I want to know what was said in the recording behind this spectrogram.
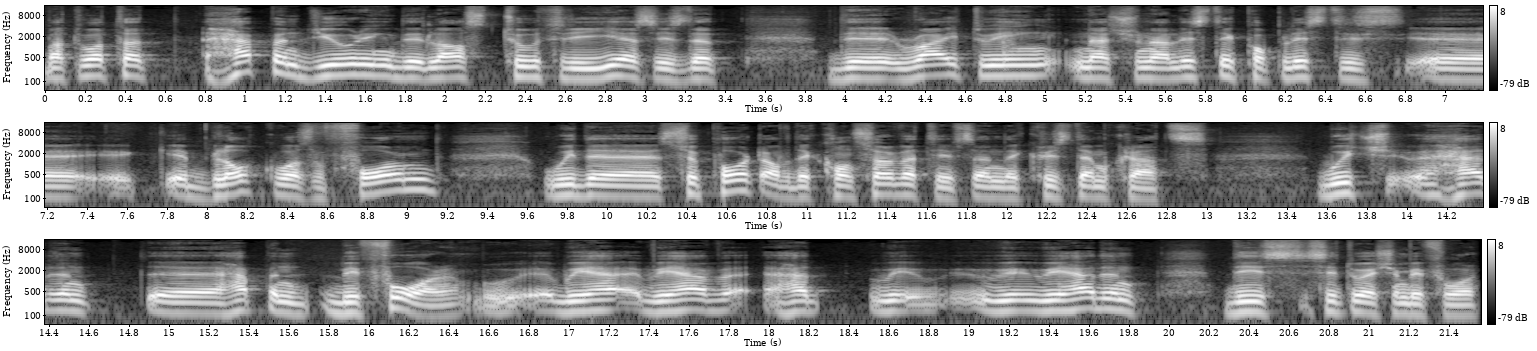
But what had happened during the last two, three years is that the right-wing nationalistic populist uh, bloc was formed with the support of the conservatives and the Christ Democrats, which hadn't uh, happened before. We, ha we have had we, we, we hadn't this situation before.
